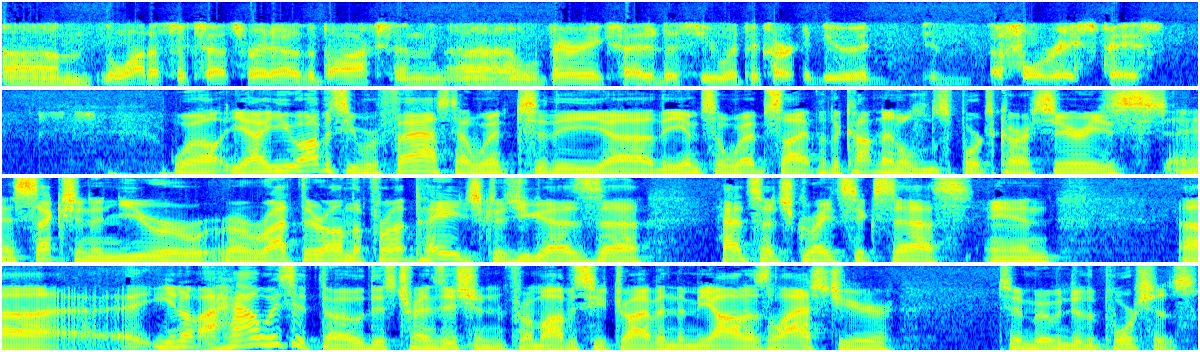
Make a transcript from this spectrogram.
um, a lot of success right out of the box, and uh, we're very excited to see what the car can do in, in a full race pace. Well, yeah, you obviously were fast. I went to the uh, the IMSA website for the Continental Sports Car Series uh, section, and you were right there on the front page because you guys uh, had such great success. And uh, you know, how is it though this transition from obviously driving the Miatas last year to moving to the Porsches?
